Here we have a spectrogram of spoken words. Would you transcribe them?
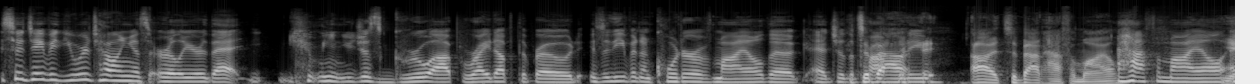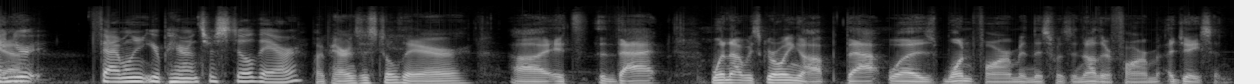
So, David, you were telling us earlier that I mean you just grew up right up the road. Is it even a quarter of a mile, the edge of the It's property? about uh, it's about half a mile. half a mile, Yeah. and your family, your parents are still there. My parents are still there. Uh, it's that when I was growing up, that was one farm, and this was another farm adjacent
